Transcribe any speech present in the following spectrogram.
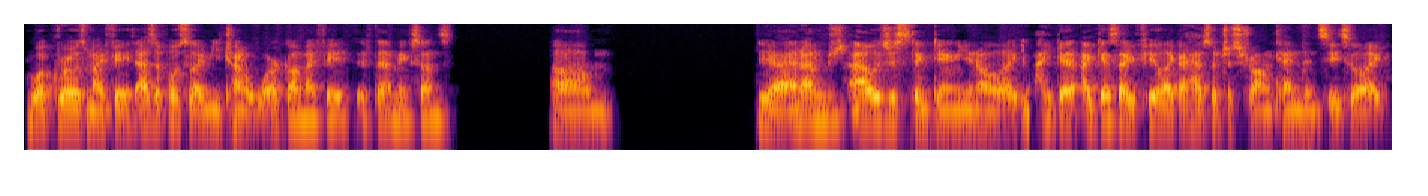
what grows my faith as opposed to like me trying to work on my faith if that makes sense. Um yeah and i'm i was just thinking you know like i get i guess i feel like i have such a strong tendency to like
